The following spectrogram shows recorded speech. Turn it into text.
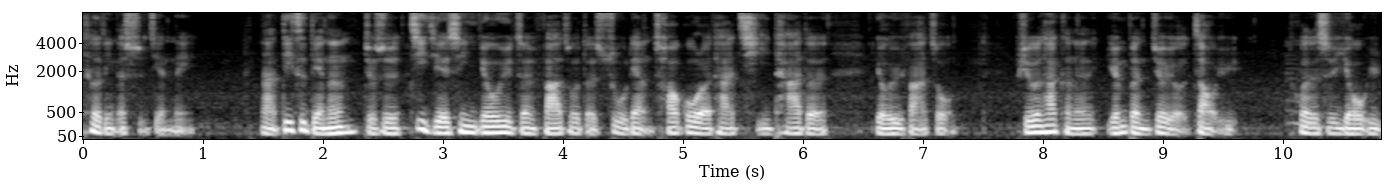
特定的时间内。那第四点呢，就是季节性忧郁症发作的数量超过了它其他的忧郁发作，比如它可能原本就有躁郁或者是忧郁，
